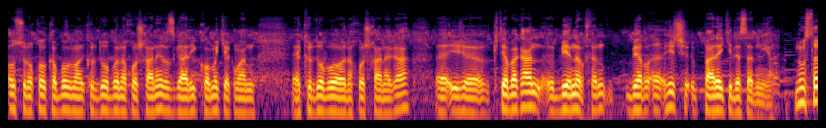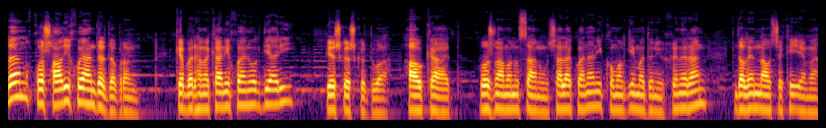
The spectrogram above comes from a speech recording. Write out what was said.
ئەو سنوقەوە کە بۆمان کردووە بۆ نەخۆشخانەی ڕزگاری کۆمەکێکمان کردووە بۆ نەخۆشخانەکە کتێبەکان بێ نرخن هیچ پارێکی لەسەر نییە. نووسەران خۆشحاڵی خۆیان دەردەبڕن کە بەرهەمەکانی خۆیان وەک دیاری پێشکەش کردووە، هاوکات ڕۆژنامەنووسان و چالاکوانانی کۆمەڵگەی مەدەنی و خوێنەران دەڵێن ناوچەکەی ئێمە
